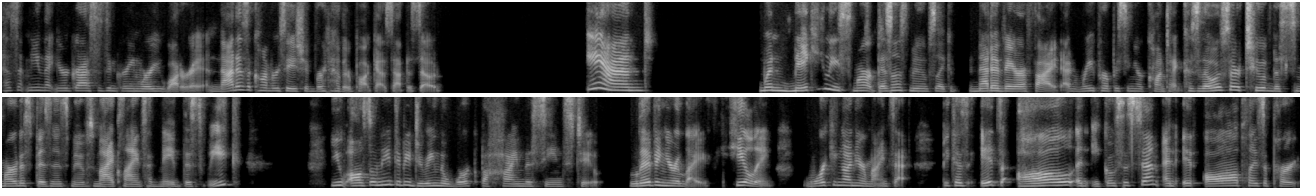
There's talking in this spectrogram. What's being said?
doesn't mean that your grass isn't green where you water it. And that is a conversation for another podcast episode. And when making these smart business moves like meta verified and repurposing your content, because those are two of the smartest business moves my clients have made this week, you also need to be doing the work behind the scenes too, living your life, healing, working on your mindset, because it's all an ecosystem and it all plays a part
